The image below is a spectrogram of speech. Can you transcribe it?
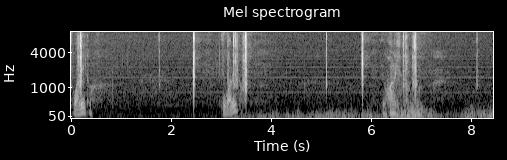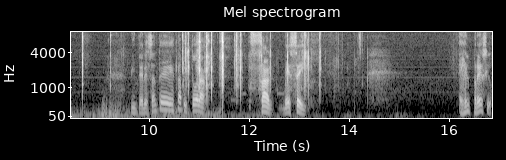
Igualito. Igualito. Igualito. Lo interesante de esta pistola SAR B6 es el precio.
